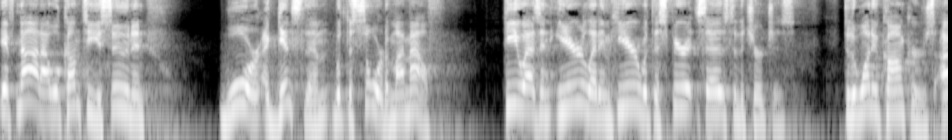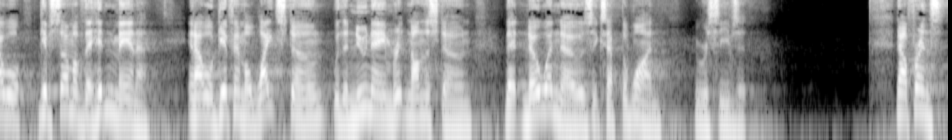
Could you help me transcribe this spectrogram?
If not, I will come to you soon and war against them with the sword of my mouth. He who has an ear, let him hear what the Spirit says to the churches. To the one who conquers, I will give some of the hidden manna, and I will give him a white stone with a new name written on the stone that no one knows except the one who receives it. Now, friends,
